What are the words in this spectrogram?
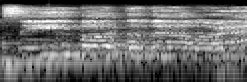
We'll sing both of our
